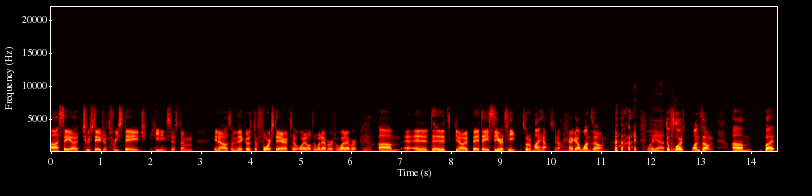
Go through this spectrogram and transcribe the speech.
uh, say a two stage or three stage heating system you know something that goes to forced air to oil to whatever to whatever Yeah. um and it, it's you know it, it's ac or it's heat it's sort of my house you know i got one zone Well, yeah. two floors one zone um but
